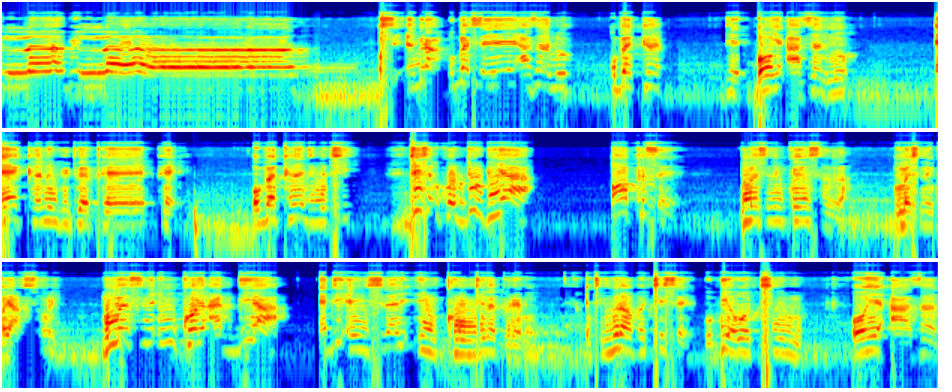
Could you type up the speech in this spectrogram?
إلا بالله wobɛsɛ azan no wobɛka deɛ ɔreyɛ azan no ɛka no bi pɛpɛɛpɛ wobɛka de n'akyi gye sɛ kɔdu bia a ɔpɛ sɛ momasini nkɔyɛ sala momasini nkɔyɛ asɔre momasini nkɔyɛ adeɛ a ɛde nhyira ne nkongyina berɛ mu nti mmerɛ a wobɛte sɛ obi a wɔtena mu ɔyɛ azan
